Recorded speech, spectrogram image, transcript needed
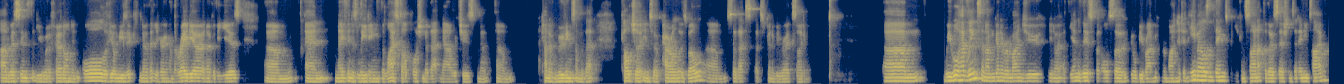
hardware synths that you would have heard on in all of your music. You know that you're hearing on the radio and over the years. Um, and Nathan is leading the lifestyle portion of that now, which is you know um, kind of moving some of that culture into apparel as well. Um, so that's that's going to be very exciting. Um, we will have links, and I'm going to remind you, you know, at the end of this, but also you'll be reminded in emails and things. But you can sign up for those sessions at any time,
